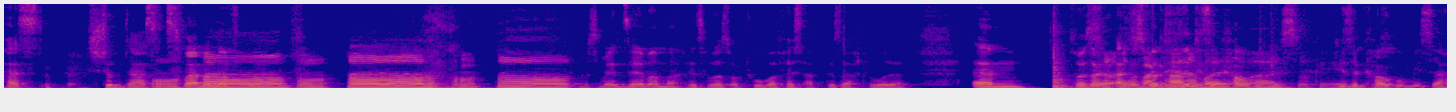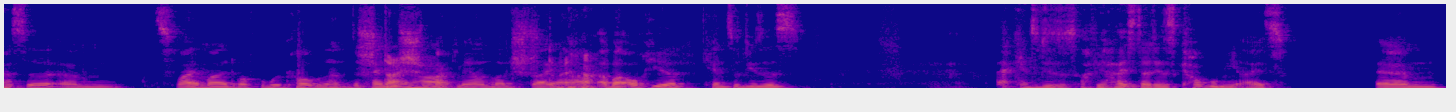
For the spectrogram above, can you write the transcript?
Hast, stimmt, da hast du zweimal drauf rum. Müssen wir jetzt selber machen, jetzt wo das Oktoberfest abgesagt wurde. Ähm, soll ich sagen, also, war diese, diese Kaugummis, ist okay. diese Kaugummis, da hast du ähm, zweimal drauf rumgekaut und dann hatten sie keinen Steinhart. Geschmack mehr und waren steinhart. Steinhart. Aber auch hier, kennst du dieses, äh, kennst du dieses, ach wie heißt das, dieses Kaugummi-Eis? Ähm,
